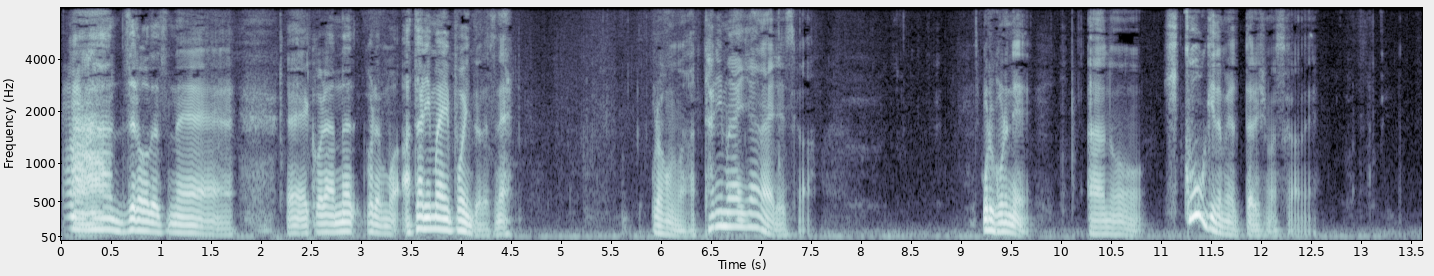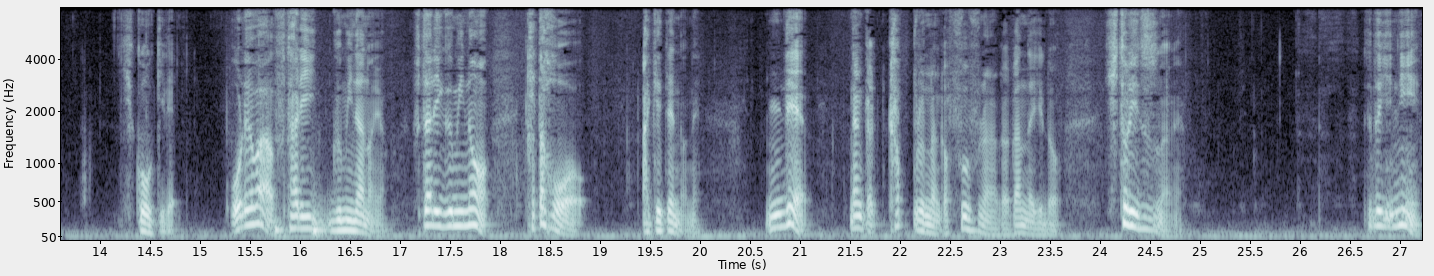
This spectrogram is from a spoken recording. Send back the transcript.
あー、ゼロですね。えーこれはな、これも当たり前ポイントですね。これはもう当たり前じゃないですか。俺これね、あの、飛行機でもやったりしますからね。飛行機で。俺は二人組なのよ。二人組の片方開けてんのね。で、なんかカップルなんか夫婦なのかわかんないけど、一人ずつなのよ。って時に、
